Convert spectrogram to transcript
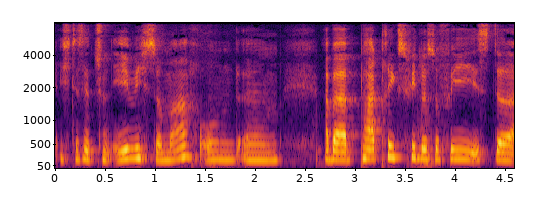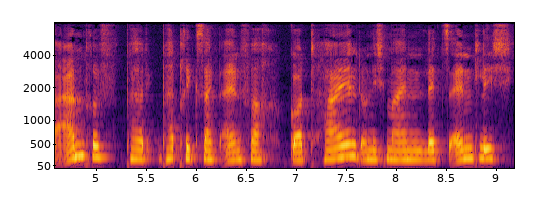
ich das jetzt schon ewig so mache. Und ähm, aber Patricks Philosophie ist der andere. Patrick sagt einfach, Gott heilt. Und ich meine, letztendlich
